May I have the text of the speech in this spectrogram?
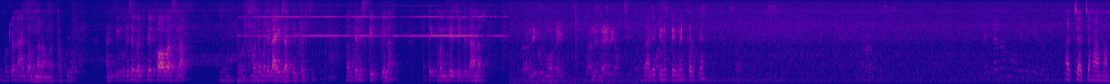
पण म्हटलं नाही जमणार आम्हाला थकलो. आणि ती बोली सगळं तिथे फॉग असणार. मध्ये मध्ये लाइट जाते इकडची. नंतर मी स्किप केलं. आता एक मंदिरच्या इथे जाणार. झाले गुड मॉर्निंग झाली पेमेंट करते. अच्छा अच्छा हाँ हाँ।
